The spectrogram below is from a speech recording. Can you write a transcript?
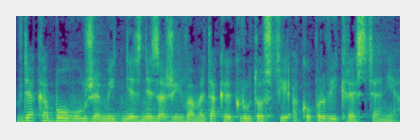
Vďaka Bohu, že my dnes nezažívame také krutosti ako prví kresťania.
